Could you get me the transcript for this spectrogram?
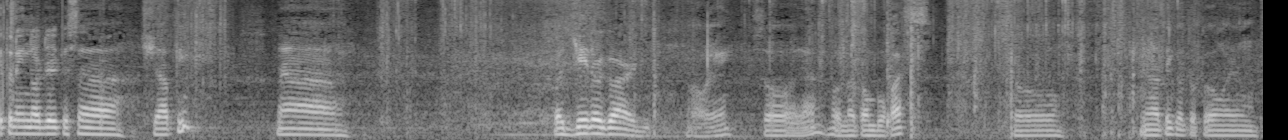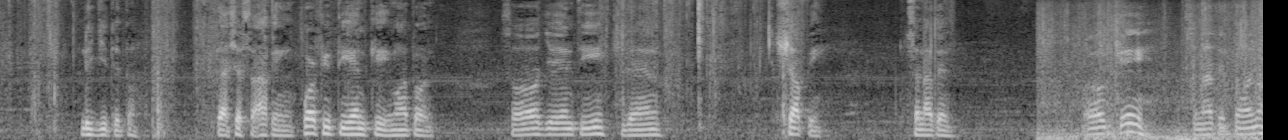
ito na in-order ko sa Shopee na radiator guard. Okay. So, yan. Huwag na itong bukas. So, tingnan natin kung totoo nga yung legit ito. Kasya sa aking 450 NK mga tol. So, JNT, then Shopee. Sa natin. Okay. Sa natin itong ano.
